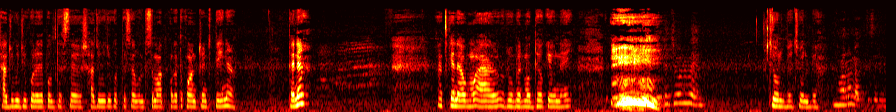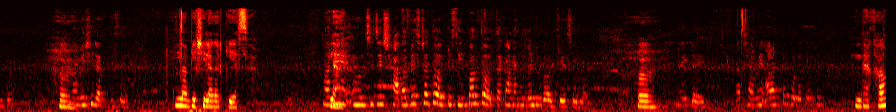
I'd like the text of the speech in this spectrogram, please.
সাজুগুজু করে বলতেছে সাজুগুজু করতেছে বলতেছে মা তোমাকে তো কন্টেন্ট দেই না। তাই না? আজকে না আর রুমের মধ্যেও কেউ নাই। চলবে? চলবে চলবে। ভালো লাগতেছে। না বেশি লাগার কি আছে? মানে হচ্ছে যে সাদা ড্রেসটা তো একটু সিম্পল তো তার কানে দুটো একটু গর্জিয়াস হলো হুম। এইটাই আচ্ছা আমি আরেকটা পরে দেবো দেখাও।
